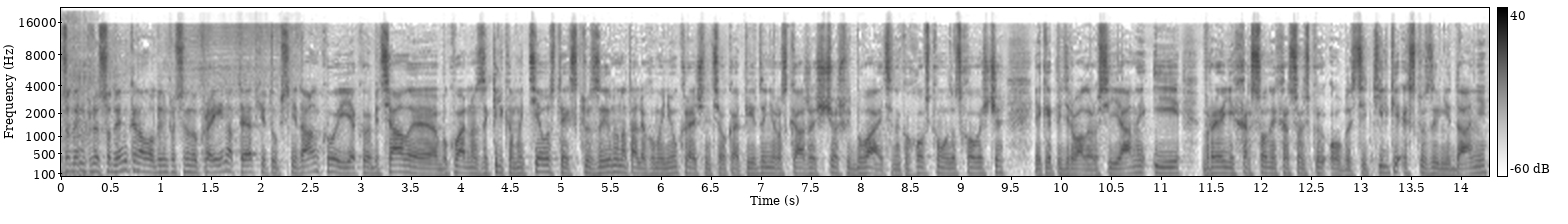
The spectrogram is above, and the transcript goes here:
З 1 плюс 1, канал 1 плюс 1 Україна, ТЕТ, Ютуб Сніданку. І як і обіцяли, буквально за кілька миттєвостей ексклюзивно Наталя Гуменюк, речниця ОК Південь, розкаже, що ж відбувається на Каховському водосховищі, яке підірвали росіяни, і в районі Херсона і Херсонської області. Тільки ексклюзивні дані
